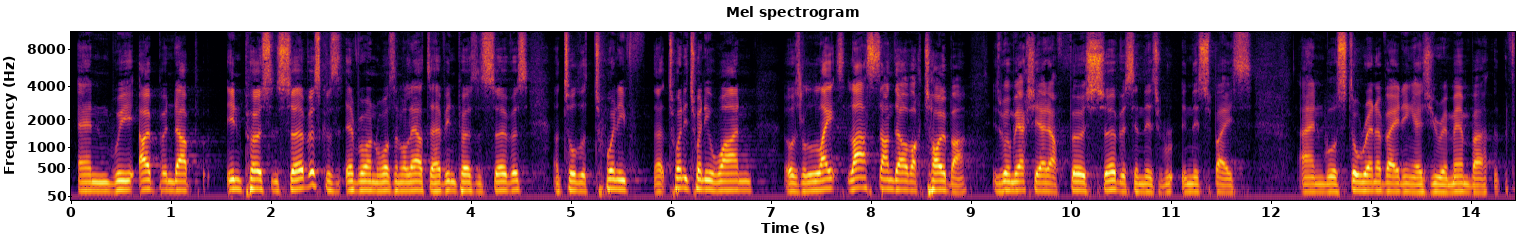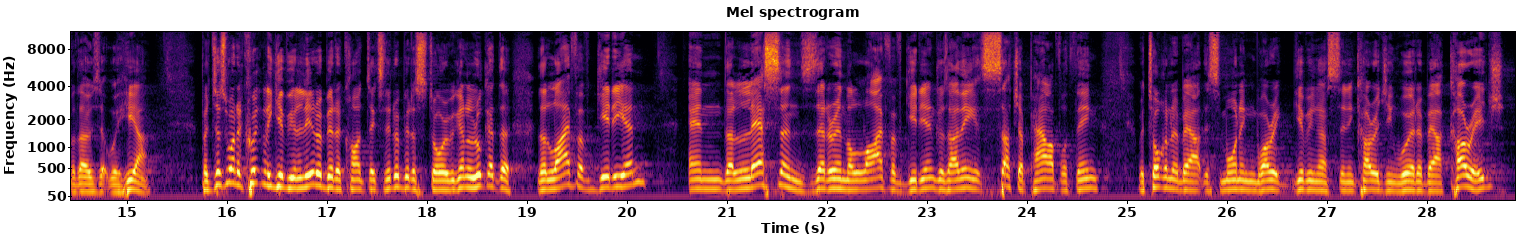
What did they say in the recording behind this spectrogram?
And we opened up in person service because everyone wasn't allowed to have in person service until the 20, uh, 2021. It was late, last Sunday of October is when we actually had our first service in this, in this space. And we're still renovating, as you remember, for those that were here. But just want to quickly give you a little bit of context, a little bit of story. We're going to look at the, the life of Gideon and the lessons that are in the life of Gideon because I think it's such a powerful thing. We're talking about this morning, Warwick giving us an encouraging word about courage,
